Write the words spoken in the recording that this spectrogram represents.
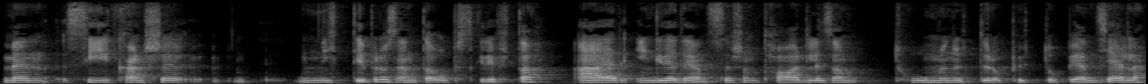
Men si kanskje 90% av oppskrifta er ingredienser som tar liksom to minutter å putte oppi en kjele.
